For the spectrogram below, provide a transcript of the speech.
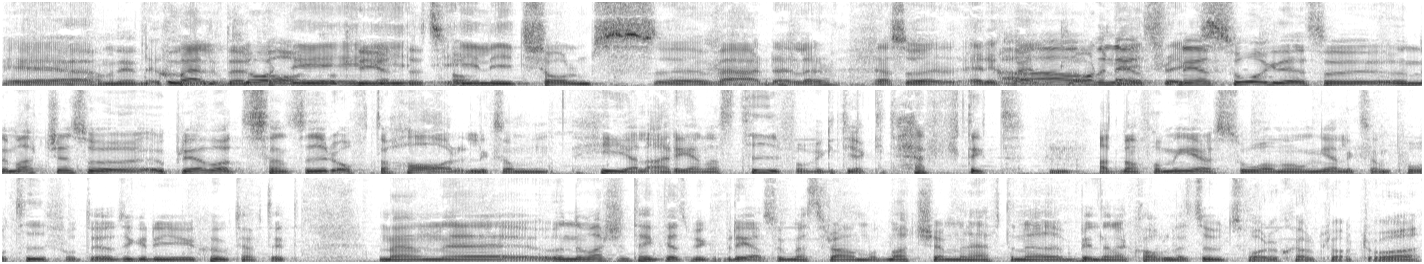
Eh, ja, självklart i, i, i Lidsholms uh, värld eller? Alltså, är det självklart ja, men när, jag, när jag såg det så under matchen så upplevde jag att San Siro ofta har liksom hel arenas tifo vilket är jäkligt häftigt. Mm. Att man får med så många liksom, på tifot. Jag tycker det är sjukt häftigt. Men uh, under matchen tänkte jag inte så mycket på det. Jag såg mest fram emot matchen men efter när bilderna kavlades ut så var det självklart. Och,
